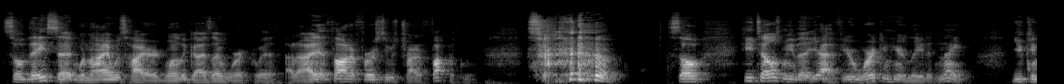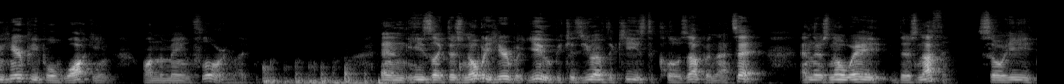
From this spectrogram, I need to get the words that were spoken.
So they said when I was hired, one of the guys I worked with, and I thought at first he was trying to fuck with me. So, so he tells me that, yeah, if you're working here late at night, you can hear people walking on the main floor. Like, and he's like, "There's nobody here but you because you have the keys to close up, and that's it. And there's no way, there's nothing." So he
